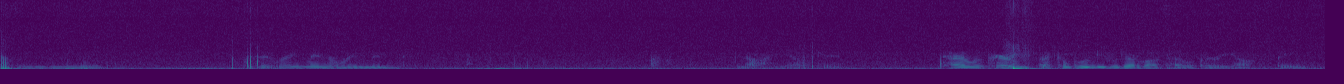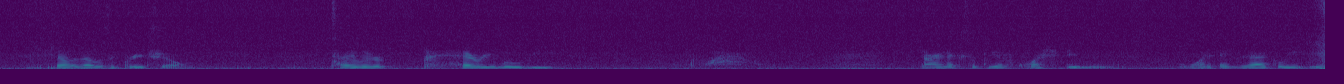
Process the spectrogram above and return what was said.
I think is his name? Is it Raymond or Raymond? Nah, yeah, okay. Tyler Perry. I completely forgot about Tyler Perry, House of Payne. That was, that was a great show. Tyler Perry movie. Wow. Alright, next up we have questions. What exactly is...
